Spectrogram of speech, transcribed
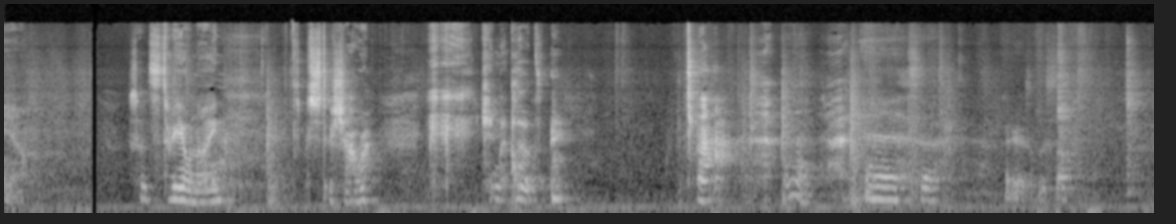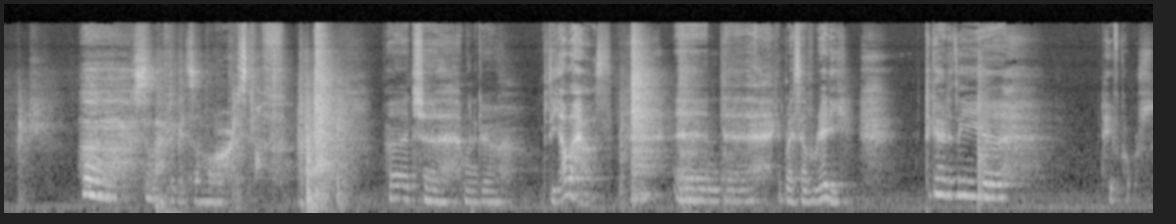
Yeah. So it's 309. Just took a shower. Change my clothes. ah. Uh, so all this stuff. Still have to get some more stuff. But uh, I'm gonna go to the other house and uh, get myself ready to go to the uh, TAFE course.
